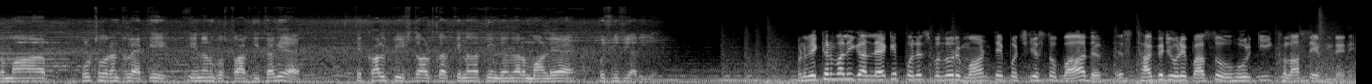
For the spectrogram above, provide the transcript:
ਰਮਾ ਪੁਲਿਸ ਵਾਰੰਟ ਲੈ ਕੇ ਇਹਨਾਂ ਨੂੰ ਗ੍ਰਿਫਤਾਰ ਕੀਤਾ ਗਿਆ ਹੈ ਤੇ ਕੱਲ ਪੇਸ਼ ਅਦਾਲਤ ਕਰਕੇ ਇਹਨਾਂ ਦਾ ਤਿੰਨ ਦਿਨ ਦਾ ਰਿਮਾਂਡ ਲਿਆ ਹੈ ਪੁੱਛਗਿੱਛ ਜਾਰੀ ਹੈ। ਹੁਣ ਵੇਖਣ ਵਾਲੀ ਗੱਲ ਹੈ ਕਿ ਪੁਲਿਸ ਵੱਲੋਂ ਰਿਮਾਂਡ ਤੇ ਪੁੱਛਗਿੱਛ ਤੋਂ ਬਾਅਦ ਇਸ ਠੱਗ ਜੋੜੇ ਪਾਸੋਂ ਹੋਰ ਕੀ ਖੁਲਾਸੇ ਹੁੰਦੇ ਨੇ।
